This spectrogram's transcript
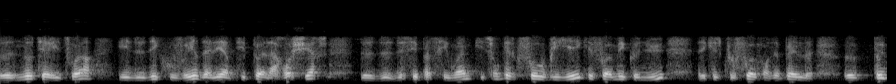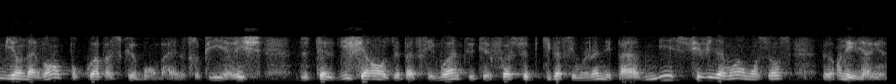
euh, nos territoires et de découvrir, d'aller un petit peu à la recherche de, ces patrimoines qui sont quelquefois oubliés, quelquefois méconnus, et quelquefois qu'on appelle euh, peu mis en avant. Pourquoi? Parce que bon, bah, notre pays est riche de telles différences de patrimoine que quelquefois ce petit patrimoine-là n'est pas mis suffisamment, à mon sens, en exergue.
